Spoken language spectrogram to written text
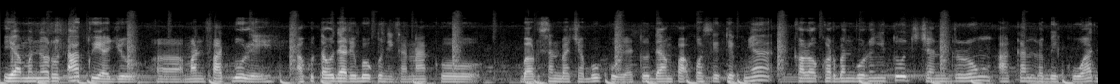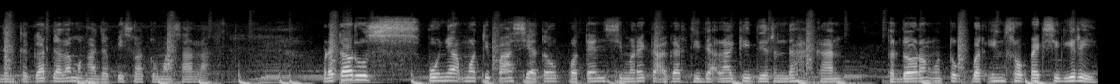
Ya menurut aku ya Ju, eh, manfaat bully, aku tahu dari buku nih karena aku barusan baca buku yaitu dampak positifnya kalau korban bullying itu cenderung akan lebih kuat dan tegar dalam menghadapi suatu masalah. Mereka harus punya motivasi atau potensi mereka agar tidak lagi direndahkan, terdorong untuk berintrospeksi diri.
